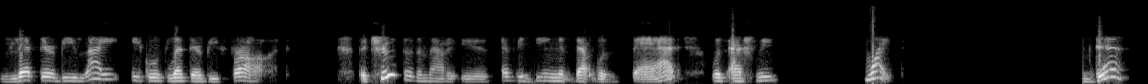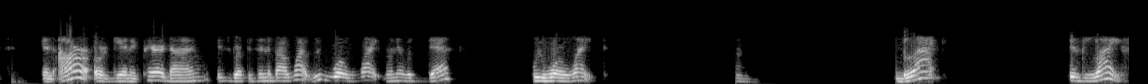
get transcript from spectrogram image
let there be light equals let there be fraud. The truth of the matter is, everything that was bad was actually white. Death in our organic paradigm is represented by white. We wore white. When it was death, we wore white. Mm. Black is life.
